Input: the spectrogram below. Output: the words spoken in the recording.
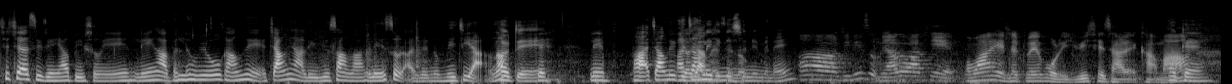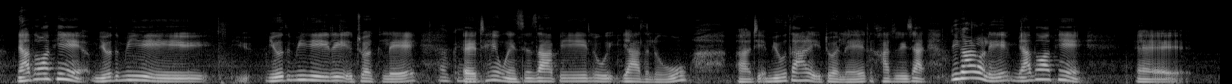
ချစ်ချက်အစီအစဉ်ရောက်ပြီဆိုရင်လင်းကဘယ်လိုမျိုးခေါင်းစဉ်အကြောင်းအရာလေးယူဆောင်လာလဲဆိုတာလည်းတို့မေးကြည့်ရအောင်နော်ဟုတ်တယ်ကဲလင်းဘာအကြောင်းလေးအားပြောကြောကြင့်မလေးလဲဒီနေ့ဆိုဆွေးတော့နွေးမလဲအာဒီနေ့ဆိုများသောအားဖြင့်ဘဝရဲ့လက်တွဲပေါ်တွေရွေးချယ်ကြတဲ့အခါမှာဟုတ်ကဲ့များသောအားဖြင့်မျိုးသမီးတွေမျိုးသမီးတွေလေးအတွက်ကလည်းဟုတ်ကဲ့အဲထဲဝင်စဉ်းစားပြီးလို့ရတယ်လို့အာဒီအမျိုးသားတွေအတွက်လည်းတစ်ခါတလေကြာရင်အဓိကတော့လေများသောအားဖြင့်အဲ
